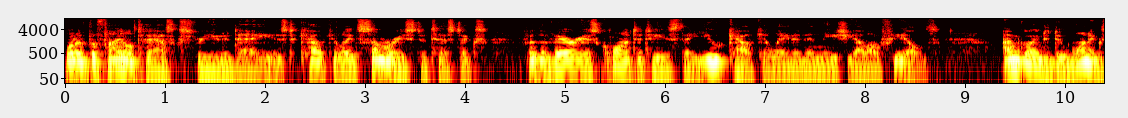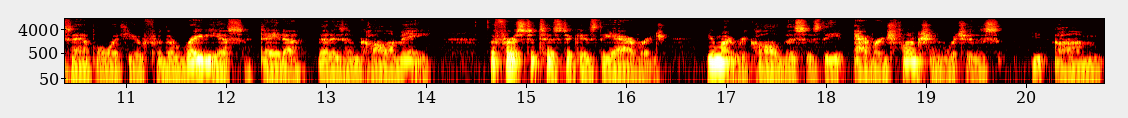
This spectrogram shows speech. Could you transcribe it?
One of the final tasks for you today is to calculate summary statistics for the various quantities that you calculated in these yellow fields. I'm going to do one example with you for the radius data that is in column E. The first statistic is the average. You might recall this is the average function, which is um,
